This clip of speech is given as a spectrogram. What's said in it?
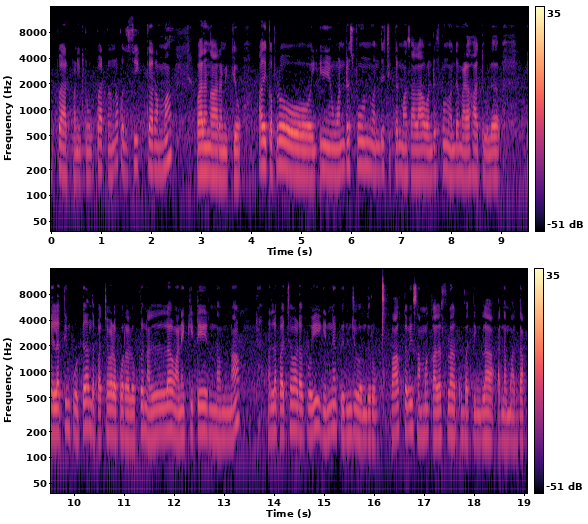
உப்பு ஆட் பண்ணிக்கணும். உப்பு ஆட் பண்ணோம்னா கொஞ்சம் சீக்கிரமாக வதங்க ஆரம்பிக்கும். அதுக்கப்புறம் ஒன்றரை ஸ்பூன் வந்து சிக்கன் மசாலா ஒன்றரை ஸ்பூன் வந்து மிளகாத்தூள் எல்லாத்தையும் போட்டு அந்த பச்சை வாடை போகிற அளவுக்கு நல்லா வணக்கிட்டே இருந்தோம்னா நல்லா பச்சை வாடை போய் எண்ணெய் பிரிஞ்சு வந்துடும் பார்க்கவே செம்ம கலர்ஃபுல்லாக இருக்கும் பார்த்திங்களா? அந்த மாதிரி தான்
